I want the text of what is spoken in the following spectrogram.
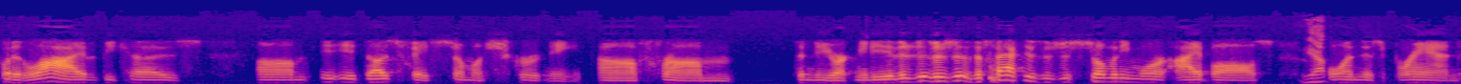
put it live because um, it, it does face so much scrutiny uh, from the New York media. There's, there's, the fact is, there's just so many more eyeballs Yep. on this brand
